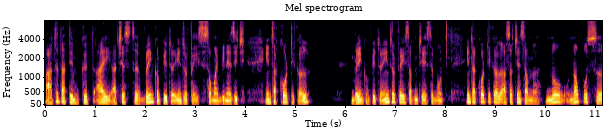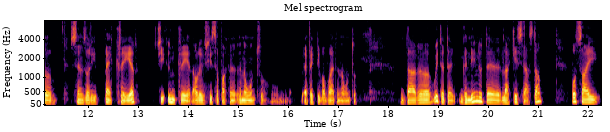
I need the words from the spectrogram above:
atâta timp cât ai acest brain-computer interface, sau mai bine zici, intracortical, brain-computer interface, atunci este bun. Intracortical, asta ce înseamnă? Nu au pus uh, senzorii pe creier, ci în creier. Au reușit să facă înăuntru, efectiv băiat înăuntru. Dar, uh, uite-te, gândindu-te la chestia asta, poți să ai,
